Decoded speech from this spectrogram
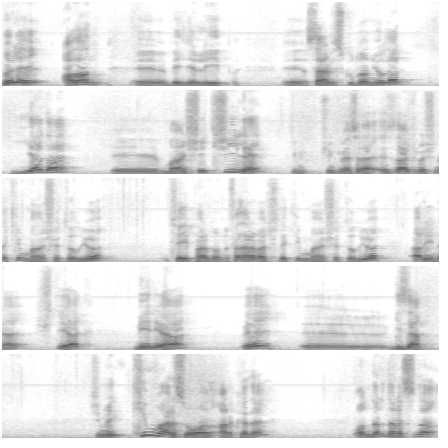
böyle alan e, belirleyip e, servis kullanıyorlar ya da e, manşetçiyle kim- çünkü mesela Eczacıbaşı'nda kim manşet alıyor? Şey pardon Fenerbahçe'de kim manşet alıyor? Arina, Ştiyak, Meliha ve e, Gizem. Şimdi kim varsa o an arkada onların arasına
